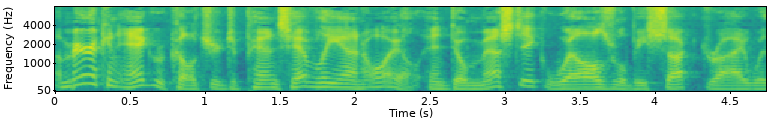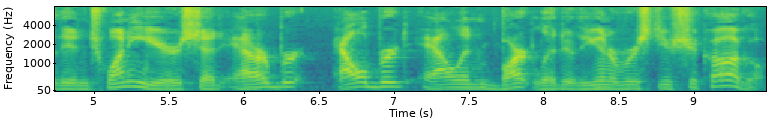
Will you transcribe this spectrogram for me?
American agriculture depends heavily on oil, and domestic wells will be sucked dry within 20 years, said Albert, Albert Allen Bartlett of the University of Chicago.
